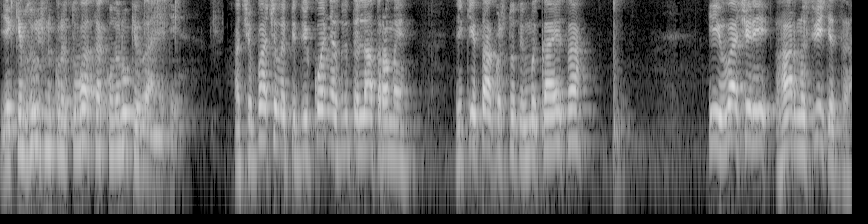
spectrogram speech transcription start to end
яким зручно користуватися, коли руки зайняті. А чи бачили підвіконня з вентиляторами, які також тут і вмикаються? І ввечері гарно світяться.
